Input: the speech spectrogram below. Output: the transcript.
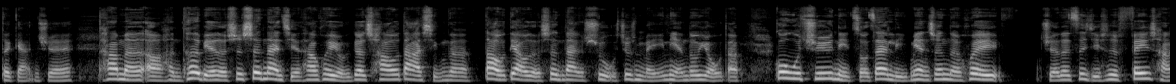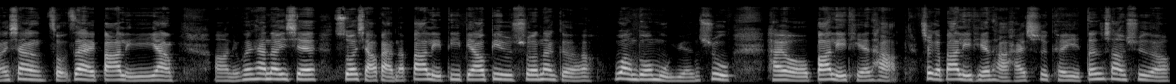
的感觉。他们啊很特别的是，圣诞节它会有一个超大型的倒吊的圣诞树，就是每一年都有的。购物区你走在里面，真的会觉得自己是非常像走在巴黎一样啊、你会看到一些缩小版的巴黎地标，比如说那个旺多姆圆柱，还有巴黎铁塔。这个巴黎铁塔还是可以登上去的。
